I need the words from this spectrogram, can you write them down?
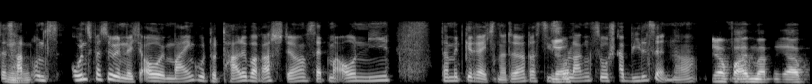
das mhm. hat uns, uns persönlich auch im Weingut total überrascht, ja. Das hätten wir auch nie damit gerechnet, ja, dass die ja. so lange so stabil sind. Ja, ja vor allem, weil man ja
